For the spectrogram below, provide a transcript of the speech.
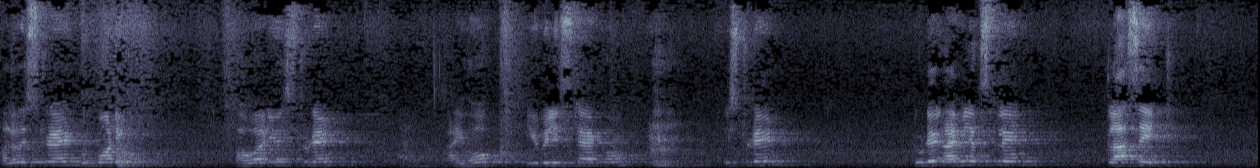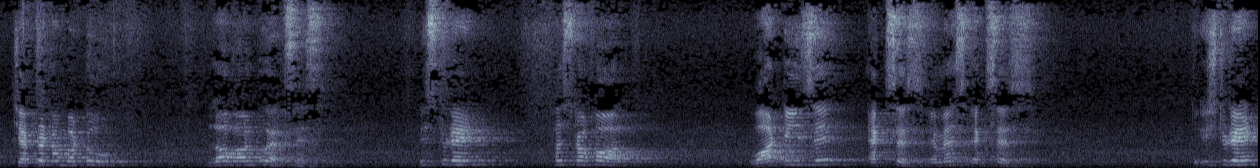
Hello student, good morning. How are you student? I hope you will stay at home. student, today I will explain class 8, chapter number 2, log on to access. Student, first of all, what is a access, MS access? So student,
